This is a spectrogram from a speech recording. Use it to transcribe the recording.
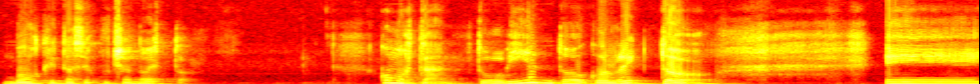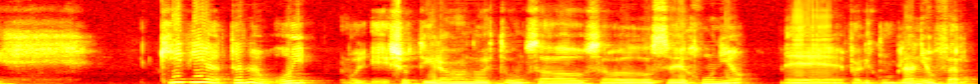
vos que estás escuchando esto. ¿Cómo están? ¿Todo bien? ¿Todo correcto? Eh, ¿Qué día tan... Hoy, hoy, eh, yo estoy grabando esto un sábado, sábado 12 de junio. Eh, feliz cumpleaños, Fer.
